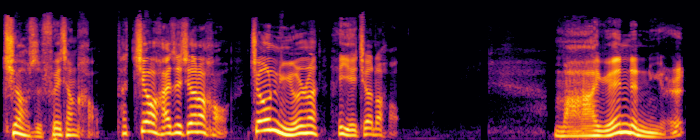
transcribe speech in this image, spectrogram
教是非常好，他教孩子教得好，教女儿呢也教得好。马原的女儿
